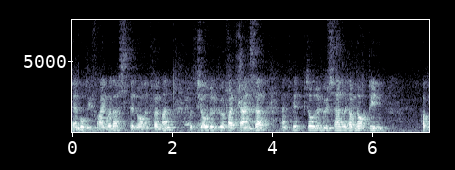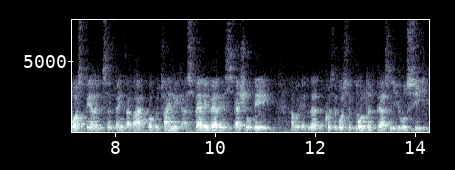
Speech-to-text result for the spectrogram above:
Emma will be flying with us to Northern Finland with children who have had cancer and children who sadly have not been, have lost parents and things like that. But we're trying to make it a very, very special day because the most important person you will see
